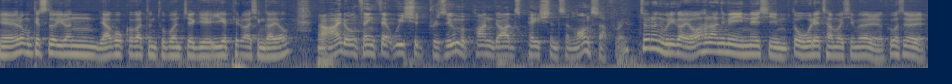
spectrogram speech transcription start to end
예, 여러분께서도 이런 야곱과 같은 두 번째 기회 이게 필요하신가요? Now, I don't think that we should presume upon God's patience and long suffering. 저는 우리가요 하나님의 인내심 또 오래 참으심을 그것을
